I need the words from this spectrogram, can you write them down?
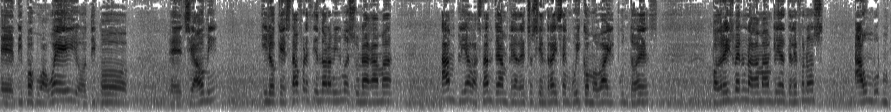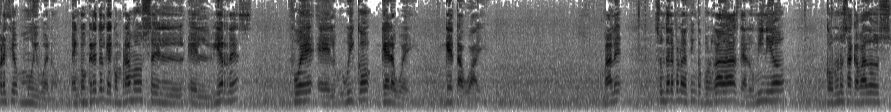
eh, tipo Huawei o tipo eh, Xiaomi, y lo que está ofreciendo ahora mismo es una gama amplia, bastante amplia. De hecho, si entráis en wicomobile.es, podréis ver una gama amplia de teléfonos a un, precio muy bueno. En concreto, el que compramos el viernes fue el Wico Getaway. Getaway. ¿Vale? Es un teléfono de 5 pulgadas, de aluminio, con unos acabados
